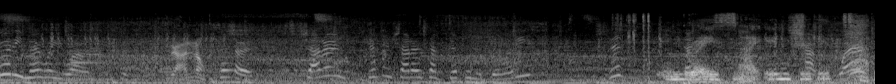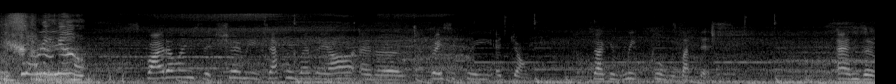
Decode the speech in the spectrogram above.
I already know where you are. Yeah, I know. So, shadows, different shadows have different abilities. This Embrace my intricate Where? tapestry. spiderlings that show me exactly where they are and uh, basically a jump. So I can leap forward like this. And the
